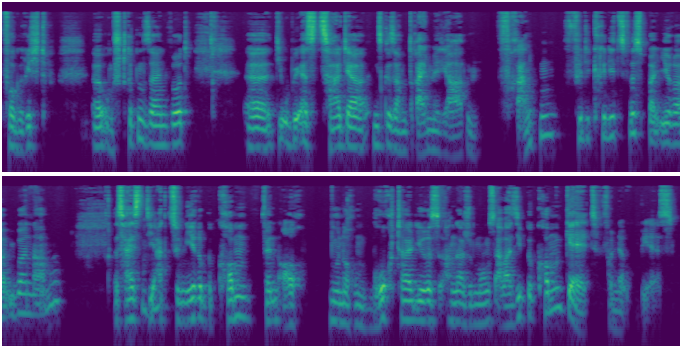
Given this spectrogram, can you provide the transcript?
vor Gericht äh, umstritten sein wird. Äh, die UBS zahlt ja insgesamt drei Milliarden Franken für die Credit Suisse bei ihrer Übernahme. Das heißt, die mhm. Aktionäre bekommen, wenn auch nur noch ein Bruchteil ihres Engagements, aber sie bekommen Geld von der UBS.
